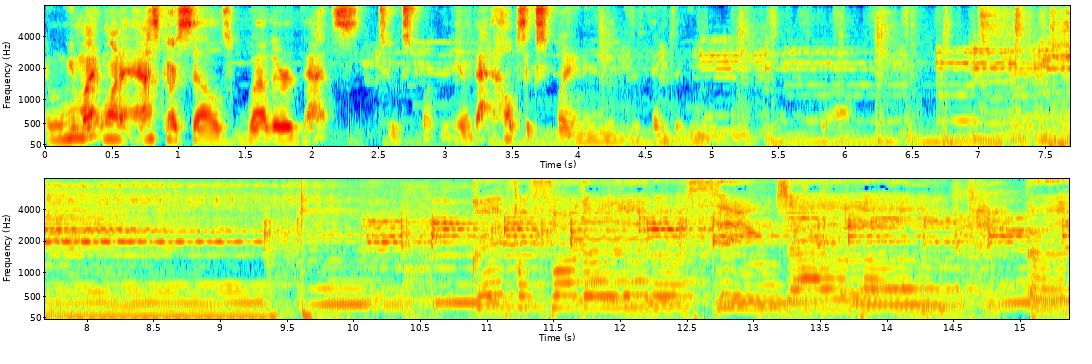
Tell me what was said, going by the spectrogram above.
And we might want to ask ourselves whether that's to explain, you know, that helps explain any of the things that you know well. Grateful for the little things I love. Early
